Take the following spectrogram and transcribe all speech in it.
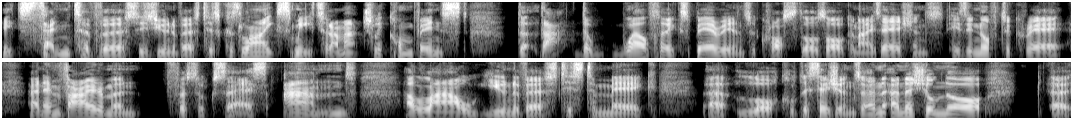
it's centre versus universities, because like Smita, I'm actually convinced that, that the wealth of experience across those organisations is enough to create an environment for success and allow universities to make uh, local decisions. And, and as you'll know, uh,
